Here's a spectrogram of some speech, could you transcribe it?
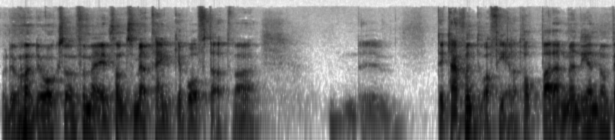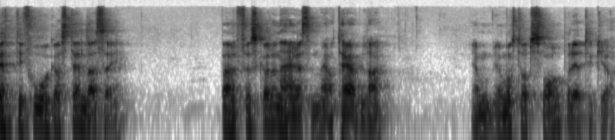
Och det var, det var också för mig sånt som jag tänker på ofta. Att va, det, det kanske inte var fel att hoppa den, men det är ändå en vettig fråga att ställa sig. Varför ska den här hästen med och tävla? Jag, jag måste ha ett svar på det tycker jag.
